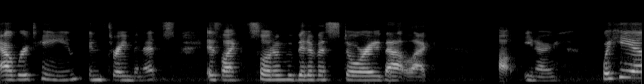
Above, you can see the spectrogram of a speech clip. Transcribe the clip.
our routine in three minutes is like sort of a bit of a story about like, uh, you know, we're here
